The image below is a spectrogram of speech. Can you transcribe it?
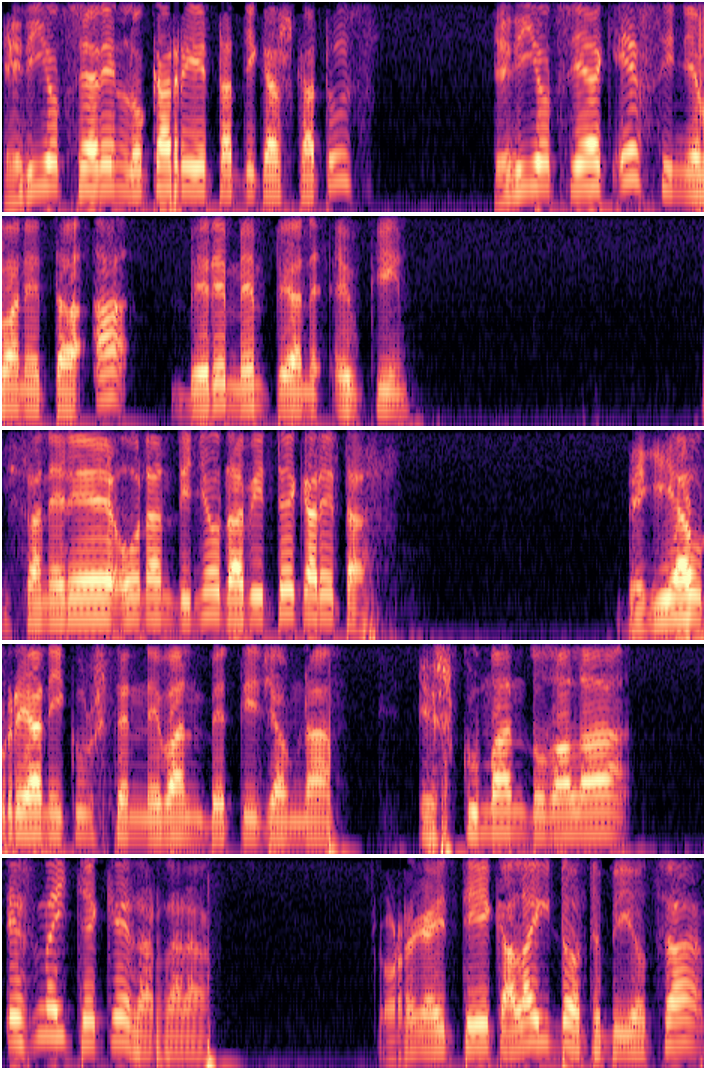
eriotzearen lokarrietatik askatuz, eriotzeak ez zineban eta a bere menpean euki. Izan ere onan dino Davidek aretaz. Begi aurrean ikusten neban beti jauna, eskuman dodala ez naiteke dardara. Horregaitik alaidot bihotza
